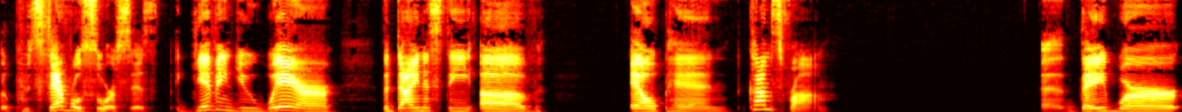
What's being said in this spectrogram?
uh, several sources giving you where the dynasty of Elpin comes from. Uh, they were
